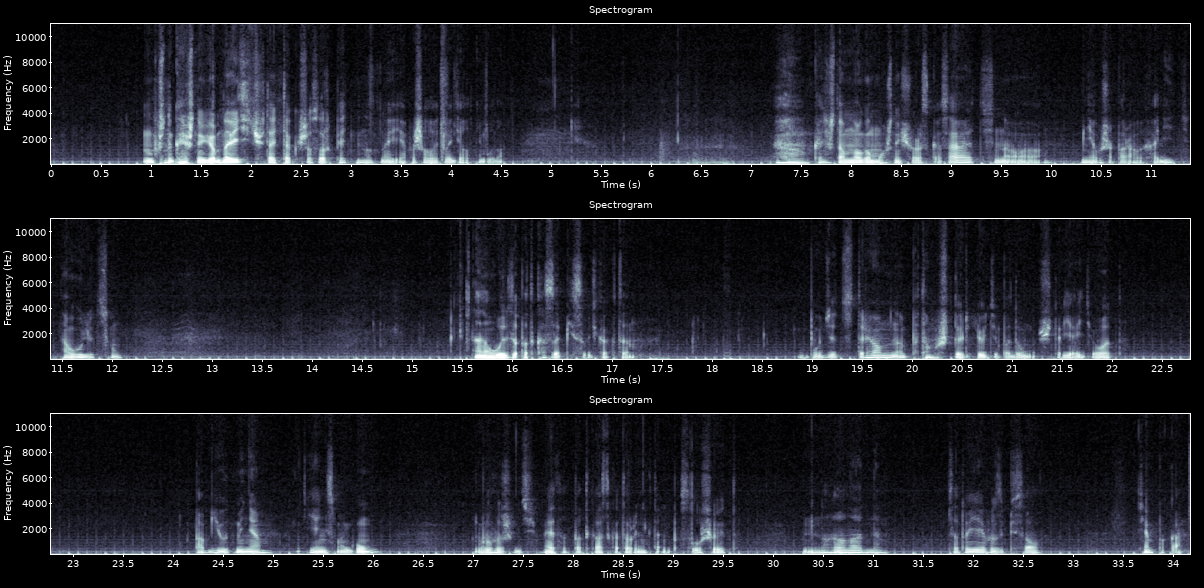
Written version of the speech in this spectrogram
Можно, конечно, ее обновить и читать так еще 45 минут, но я, пожалуй, этого делать не буду. Конечно, много можно еще рассказать, но мне уже пора выходить на улицу. А на улице подкаст записывать как-то будет стрёмно, потому что люди подумают, что я идиот. Побьют меня, я не смогу выложить этот подкаст, который никто не послушает. Ну да ладно. Зато я его записал. Всем пока.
